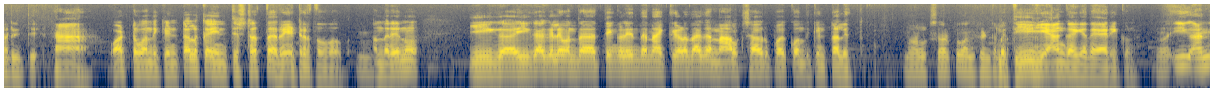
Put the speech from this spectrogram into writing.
ಆ ರೀತಿ. ಹಾ ಒಟ್ಟು ಒಂದು ಕ್ವಿಂಟಲ್ಕ ಇಂತಿಷ್ಟತ್ತ ರೇಟ್ ಇರ್ತದ ಅದು. ಅಂದ್ರೇನು ಈಗ ಈಗಾಗಲೇ ಒಂದು ತಿಂಗಳಿಂದ ನಾ ಕೇಳಿದಾಗ ನಾಲ್ಕು ಸಾವಿರ ರೂಪಾಯಿಗೆ ಒಂದು ಕ್ವಿಂಟಲ್ ಇತ್ತು. ನಾಲ್ಕು ಸಾವಿರ ರೂಪಾಯಿ ಒಂದು ಕ್ವಿಂಟಲ್. ಮತ್ತೆ ಈಗ ಹೆಂಗಾಗ್ಯದ ಯಾರಿಗೂ? ಈಗ ಅನ್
